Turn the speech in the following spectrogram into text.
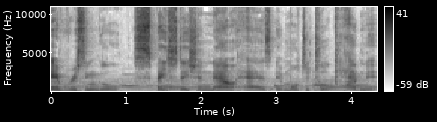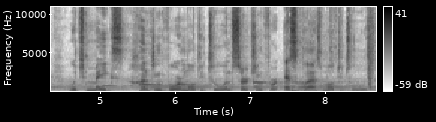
every single space station now has a multi-tool cabinet, which makes hunting for a multi-tool and searching for S-class multi-tools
